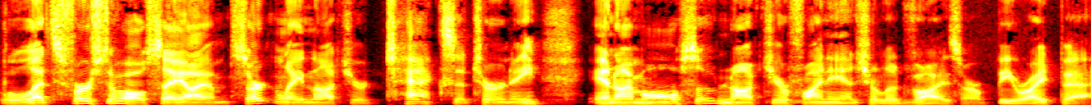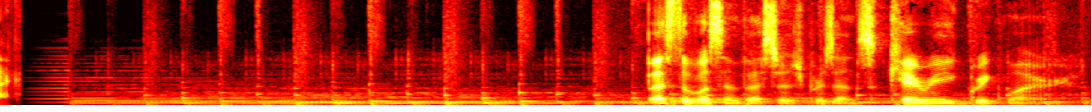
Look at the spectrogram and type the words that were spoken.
let's first of all say I am certainly not your tax attorney and I'm also not your financial advisor. Be right back. Best of Us Investors presents Kerry Griegmeyer.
